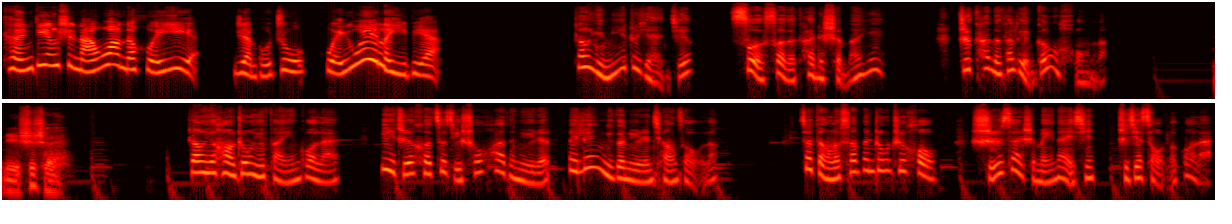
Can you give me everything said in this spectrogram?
肯定是难忘的回忆，忍不住回味了一遍。张宇眯着眼睛，涩涩的看着沈曼玉，只看得他脸更红了。你是谁？张云浩终于反应过来，一直和自己说话的女人被另一个女人抢走了。在等了三分钟之后，实在是没耐心，直接走了过来。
